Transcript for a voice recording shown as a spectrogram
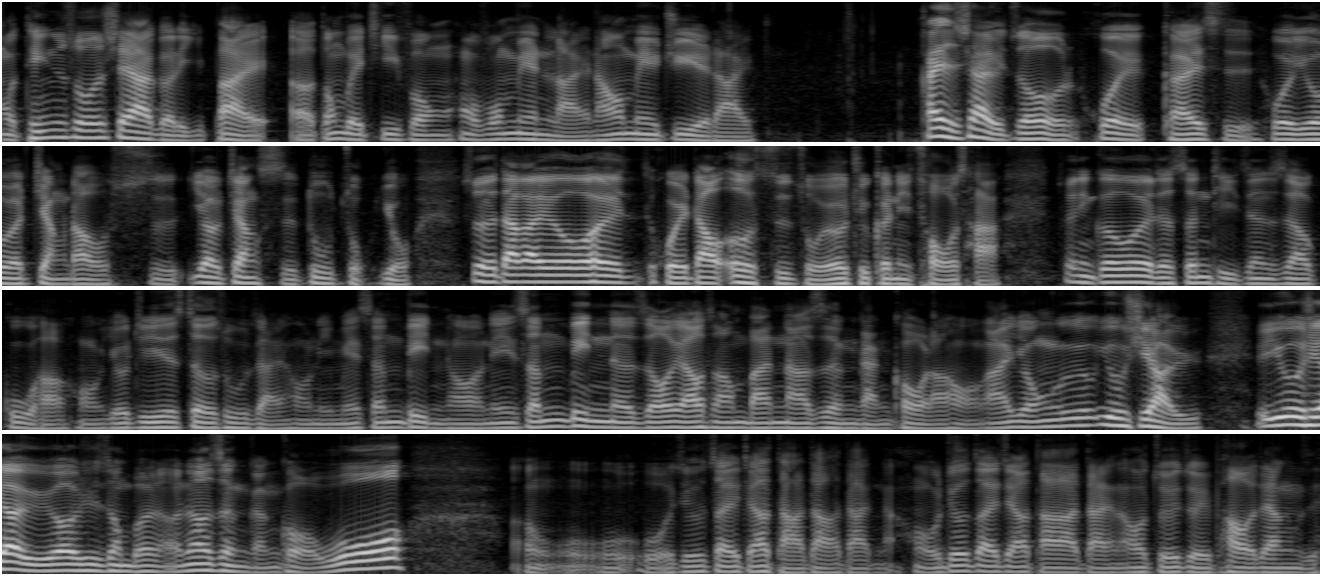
我听说下个礼拜呃东北季风后封面来，然后梅雨也来。开始下雨之后，会开始会又要降到十，要降十度左右，所以大概又会回到二十左右去跟你抽查。所以你各位的身体真的是要顾好吼，尤其是色素仔吼，你没生病哦，你生病了之后要上班那是很赶扣了吼啊，又又下雨，又下雨又要去上班，那是很赶扣。我，嗯，我我我就在家打打单呐，我就在家打打单，然后嘴嘴炮这样子，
